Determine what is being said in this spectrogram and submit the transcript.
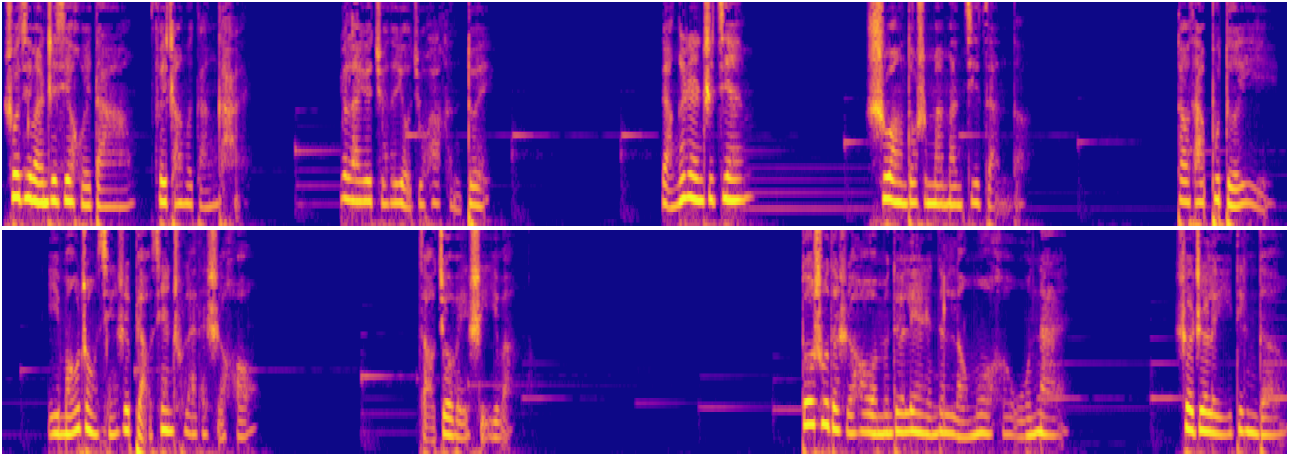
收集完这些回答，非常的感慨，越来越觉得有句话很对。两个人之间，失望都是慢慢积攒的。到他不得已以某种形式表现出来的时候，早就为时已晚了。多数的时候，我们对恋人的冷漠和无奈，设置了一定的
